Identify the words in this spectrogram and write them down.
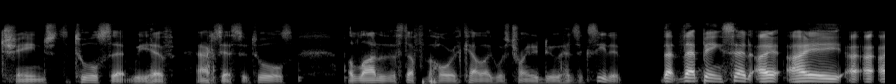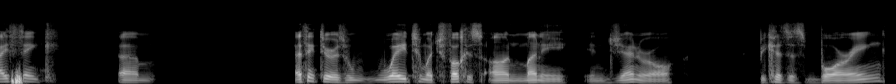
changed the tool set. We have access to tools. A lot of the stuff that the Whole Earth Catalog was trying to do has succeeded. That that being said, I I I, I think um, I think there is way too much focus on money in general because it's boring,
